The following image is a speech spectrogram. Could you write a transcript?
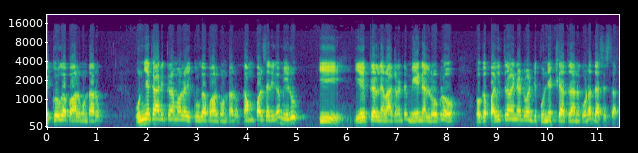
ఎక్కువగా పాల్గొంటారు పుణ్య కార్యక్రమాల్లో ఎక్కువగా పాల్గొంటారు. కంపల్సరీగా మీరు ఈ ఏప్రిల్ నెల ఆఖరంటే మే నెల లోపల ఒక పవిత్రమైనటువంటి పుణ్యక్షేత్రాన్ని కూడా దర్శిస్తారు.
